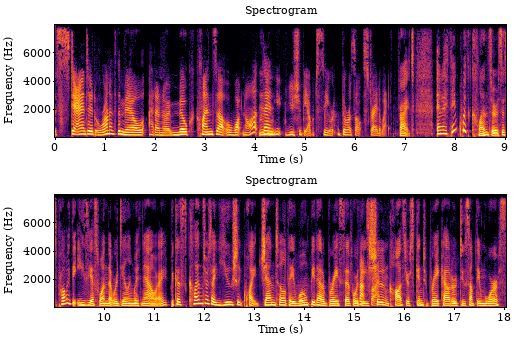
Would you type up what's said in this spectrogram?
standard run of the mill, I don't know, milk cleanser or whatnot, Mm-hmm. then you, you should be able to see the results straight away. Right. And I think with cleansers, it's probably the easiest one that we're dealing with now, right? Because cleansers are usually quite gentle. They won't be that abrasive or That's they right. shouldn't cause your skin to break out or do something worse.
